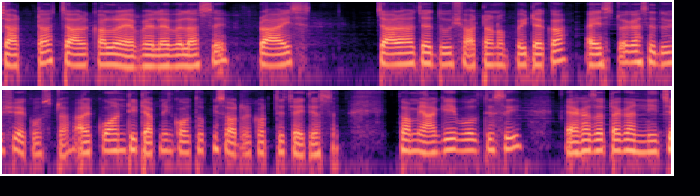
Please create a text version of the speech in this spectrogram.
চারটা। চার কালার অ্যাভেলেবেল আছে। প্রাইস চার হাজার দুইশো আটানব্বই টাকা। আর স্টক আছে দুইশো একুশটা। আর কোয়ান্টিটি আপনি কত পিস অর্ডার করতে চাইতেছেন? তো আমি আগেই বলতেছি, এক হাজার টাকার নিচে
